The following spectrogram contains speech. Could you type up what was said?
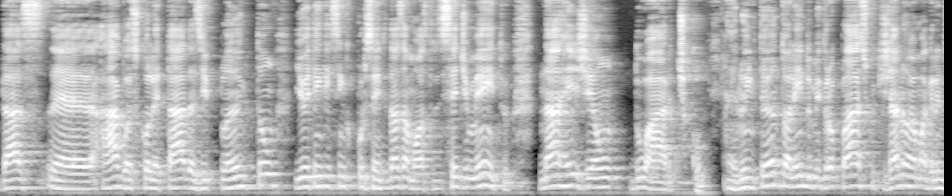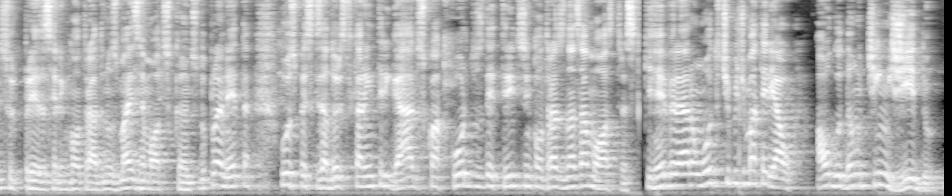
das é, águas coletadas e plâncton e 85% das amostras de sedimento na região do Ártico. É, no entanto, além do microplástico, que já não é uma grande surpresa ser encontrado nos mais remotos cantos do planeta, os pesquisadores ficaram intrigados com a cor dos detritos encontrados nas amostras, que revelaram outro tipo de material, algodão tingido.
